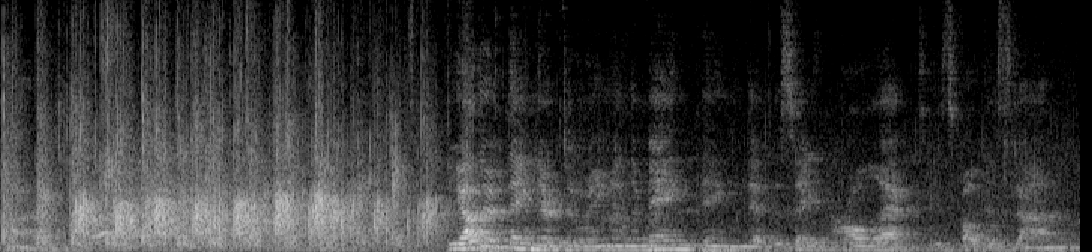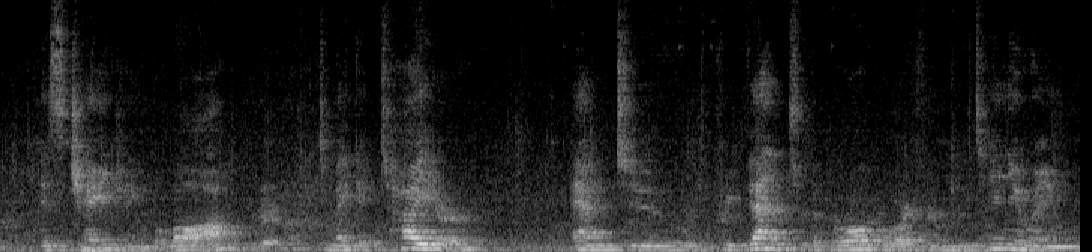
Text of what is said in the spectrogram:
crime. The other thing they're doing, and the main thing that the Safe Parole Act is focused on, is changing the law to make it tighter and to prevent the parole board from continuing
